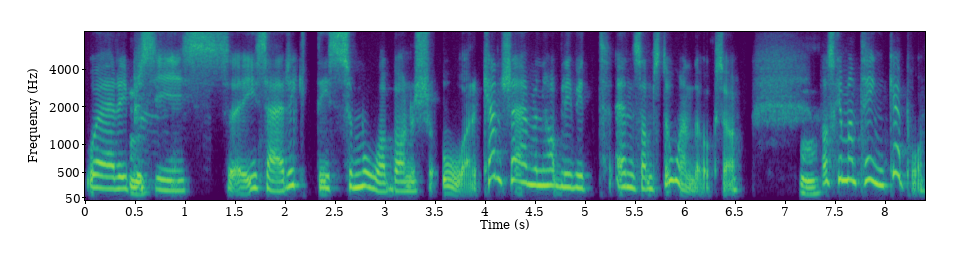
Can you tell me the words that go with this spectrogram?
och är i mm. precis i så här riktigt småbarnsår, kanske även har blivit ensamstående också. Mm. Vad ska man tänka på?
